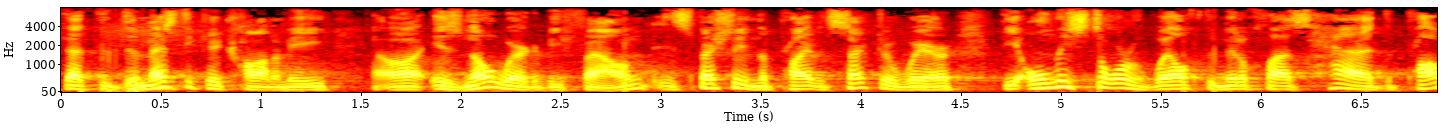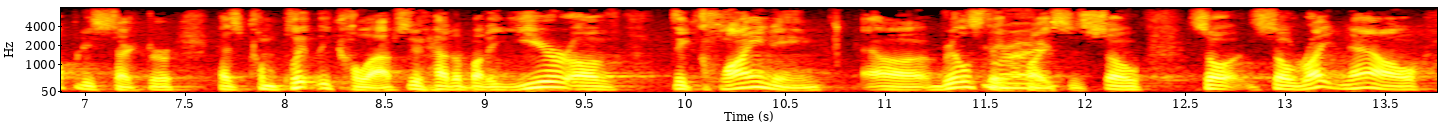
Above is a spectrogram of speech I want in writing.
that the domestic economy uh, is nowhere to be found, especially in the private sector, where the only store of wealth the middle class had, the property sector, has completely collapsed. We've had about a year of declining uh, real estate right. prices. So, so, so right now now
